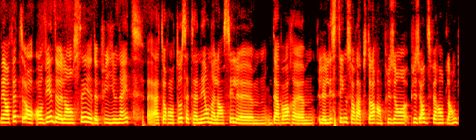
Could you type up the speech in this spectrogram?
Bien, en fait, on, vient de lancer depuis Unite euh, à Toronto cette année, on a lancé le, d'avoir euh, le listing sur l'App Store en plusieurs, plusieurs différentes langues.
